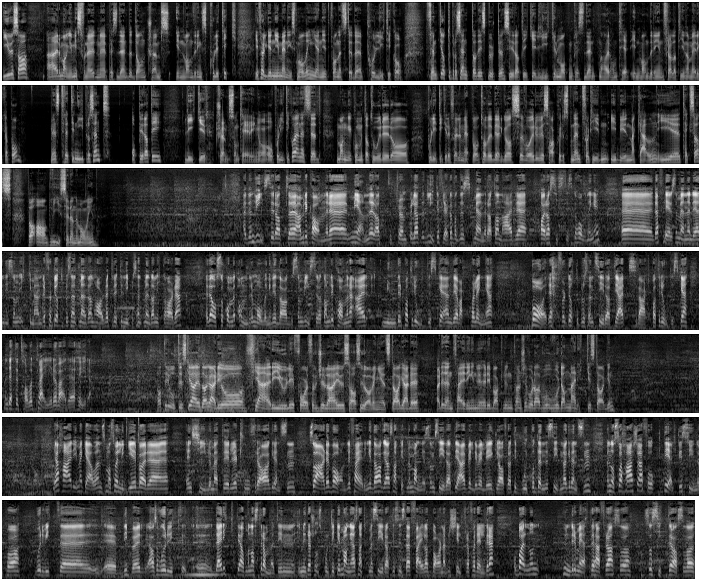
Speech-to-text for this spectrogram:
I USA er mange misfornøyd med president Donald Trumps innvandringspolitikk, ifølge en ny meningsmåling gjengitt på nettstedet Politico. 58% av de spurte sier at de ikke liker måten presidenten har håndtert innvandringen fra Latin-Amerika på, mens 39% oppgir at de liker Trumps håndtering. Og, Politico er nettsted mange kommentatorer og politikere følger med på. Tove Bjørgaas, vår USA-korrespondent for tiden i byen McAllen i eh, Texas. Hva annet viser denne målingen? Den viser at eh, amerikanere mener at Trump, eller at et lite flertall faktisk mener at han er, eh, har rasistiske holdninger. Eh, Det er flere som mener det enn de som ikke mener det. 48% mener han har det, 39% mener han ikke har det. Det er også kommet andre målinger i dag som viser at amerikanere er mindre patriotiske enn de har vært på lenge. Bare 48% sier at de er svært patriotiske, men dette tallet pleier å være høyere. Patriotiske, ja. I dag er det jo 4. juli, 4th of July, USAs uavhengighetsdag. Er det, er det den feiringen vi hører i bakgrunnen, kanskje? Hvordan, hvordan merkes dagen? Ja, her i McAllen, som altså ligger bare en kilometer eller to fra grensen, så er det vanlig feiring i dag. Jeg har snakket med mange som sier at de er veldig veldig glad for at de bor på denne siden av grensen. Men også her så er folk delt i synet på hvorvidt eh, eh, de bør Altså hvorvidt eh, det er riktig at man har strammet inn immigrasjonspolitikken. Mange jeg har snakket med sier at de syns det er feil at barn er blitt skilt fra foreldre. Og bare noen hundre meter herfra så, så sitter altså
